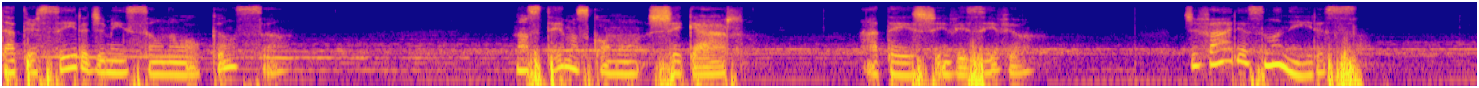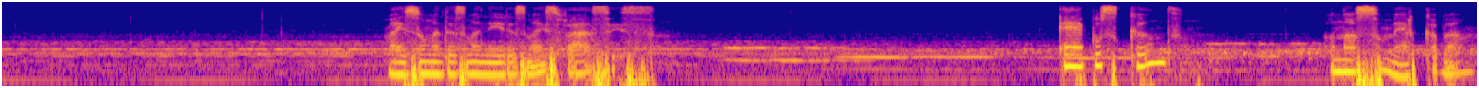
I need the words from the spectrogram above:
da terceira dimensão não alcançam, nós temos como chegar até este invisível de várias maneiras. Mas uma das maneiras mais fáceis é buscando o nosso Merkaba.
